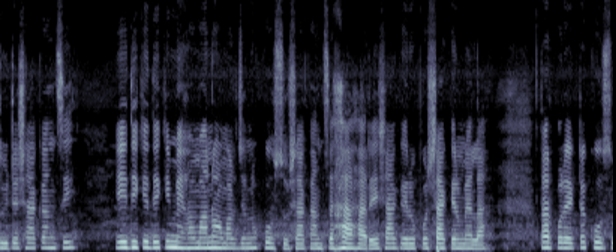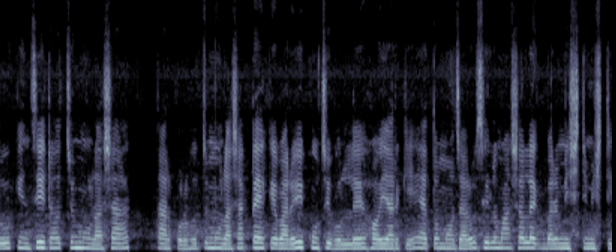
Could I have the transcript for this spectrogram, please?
দুইটা শাক আনছি। এইদিকে দেখি মেহমানও আমার জন্য কচু শাক আনছে, হাহারে, শাকের উপর শাকের মেলা। তারপরে একটা কচু কিনছি, এটা হচ্ছে মূলা শাক। তারপরে হচ্ছে মূলা শাকটা একেবারেই কুচি বললে হয় আর কি, এত মজারও ছিল মাসাল একবারে মিষ্টি মিষ্টি।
